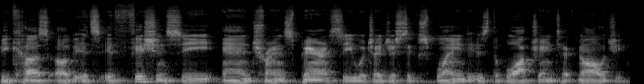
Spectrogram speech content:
because of its efficiency and transparency, which I just explained is the blockchain technology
